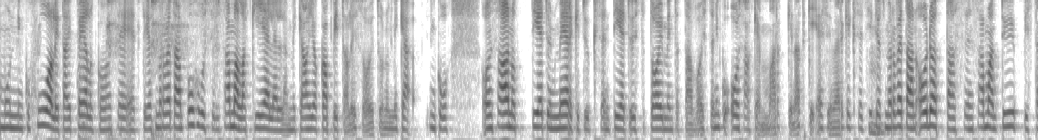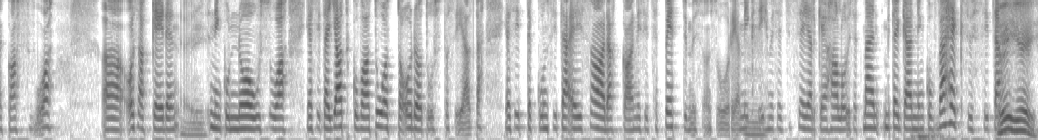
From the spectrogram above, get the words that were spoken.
mun niin kuin huoli tai pelko on se, että jos me ruvetaan puhua sillä samalla kielellä, mikä on jo kapitalisoitunut, mikä niin kuin on saanut tietyn merkityksen tietyistä toimintatavoista, niin kuin osakemarkkinatkin esimerkiksi. Että sit mm. jos me ruvetaan odottaa sen saman tyyppistä kasvua, osakkeiden niin. Niin kuin nousua ja sitä jatkuvaa tuotto-odotusta sieltä. Ja sitten kun sitä ei saadakaan, niin sitten se pettymys on suuri. Ja miksi mm. ihmiset sit sen jälkeen haluaisivat. Mä en mitenkään niin kuin väheksy sitä ei, ei.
